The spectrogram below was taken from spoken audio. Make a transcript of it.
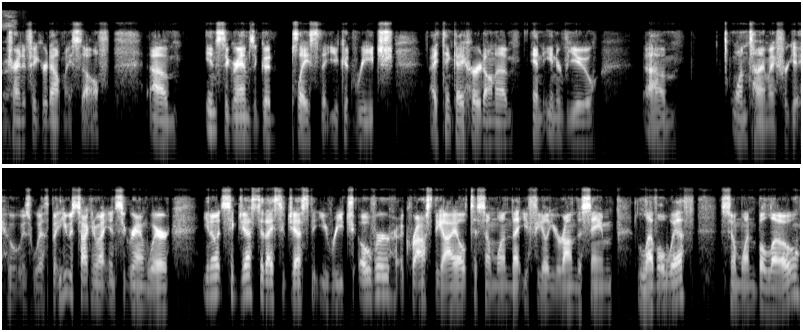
Right. trying to figure it out myself. Um, Instagram's a good place that you could reach. I think I heard on a an interview um, one time, I forget who it was with, but he was talking about Instagram where, you know, it suggested, I suggest that you reach over across the aisle to someone that you feel you're on the same level with, someone below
